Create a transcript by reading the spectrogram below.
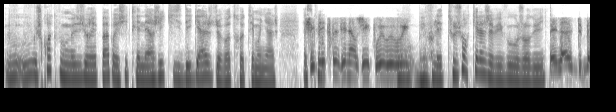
Vous- vous- je crois que vous mesurez pas, Brigitte, l'énergie qui se dégage de votre témoignage. Est-ce que J'étais très énergique, oui, oui, oui. vous, mais vous l'êtes toujours Quel âge avez-vous aujourd'hui? Là, ben,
